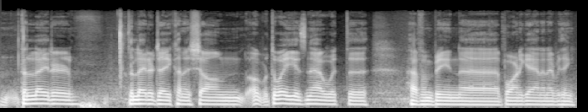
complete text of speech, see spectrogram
the later the later day kind of Shawn oh, the way he is now with the having been uh, born again and everything.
